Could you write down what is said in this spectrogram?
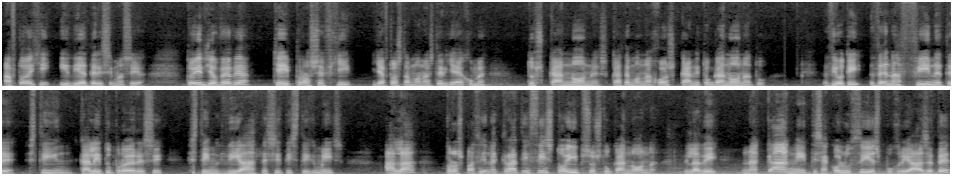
Αυτό έχει ιδιαίτερη σημασία. Το ίδιο βέβαια και η προσευχή. Γι' αυτό στα μοναστήρια έχουμε τους κανόνες. Κάθε μοναχός κάνει τον κανόνα του. Διότι δεν αφήνεται στην καλή του προαίρεση, στην διάθεση της στιγμής, αλλά προσπαθεί να κρατηθεί στο ύψος του κανόνα. Δηλαδή να κάνει τις ακολουθίες που χρειάζεται,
